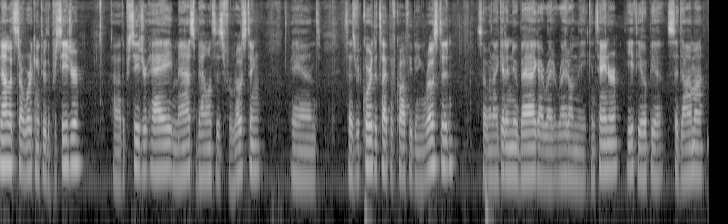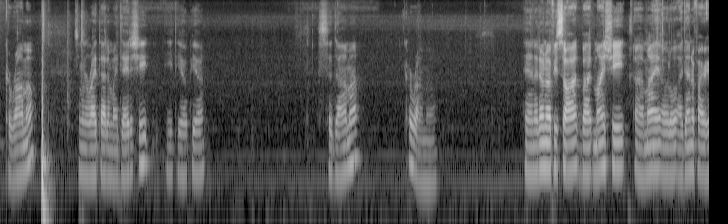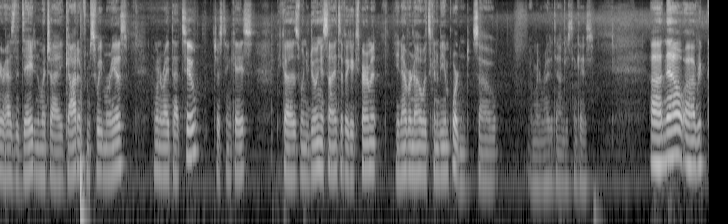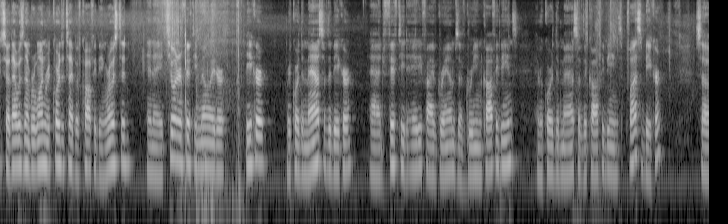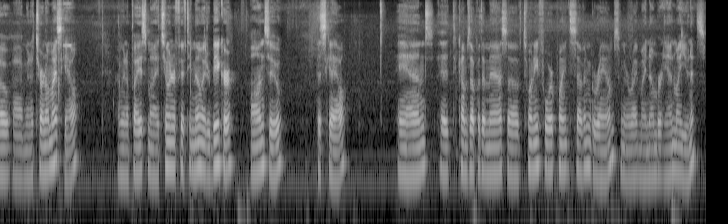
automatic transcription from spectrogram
Now let's start working through the procedure. Uh, the procedure A, mass balances for roasting, and says record the type of coffee being roasted. So when I get a new bag, I write it right on the container, Ethiopia Sidama Karamo. So I'm going to write that in my data sheet, Ethiopia Sidama Karamo. And I don't know if you saw it, but my sheet, uh, my little identifier here has the date in which I got it from Sweet Maria's. I'm going to write that too, just in case, because when you're doing a scientific experiment, you never know what's going to be important. So I'm going to write it down just in case. Uh, now, uh, so that was number one, record the type of coffee being roasted. In a 250 milliliter beaker, record the mass of the beaker, add 50 to 85 grams of green coffee beans, and record the mass of the coffee beans plus beaker. So uh, I'm going to turn on my scale. I'm going to place my 250 milliliter beaker onto the scale and it comes up with a mass of 24.7 grams. I'm going to write my number and my units.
